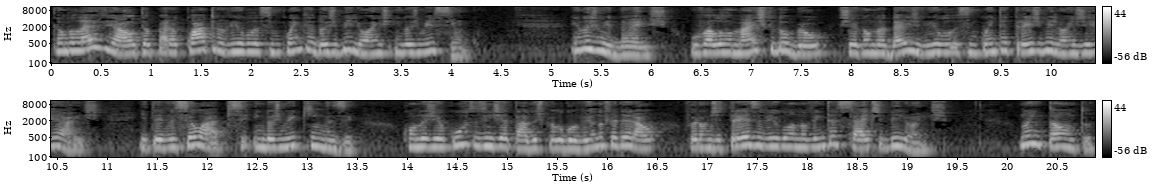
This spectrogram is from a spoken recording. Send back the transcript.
tendo leve alta para 4,52 bilhões em 2005. Em 2010, o valor mais que dobrou, chegando a 10,53 bilhões de reais, e teve seu ápice em 2015, quando os recursos injetados pelo governo federal foram de 13,97 bilhões. No entanto,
